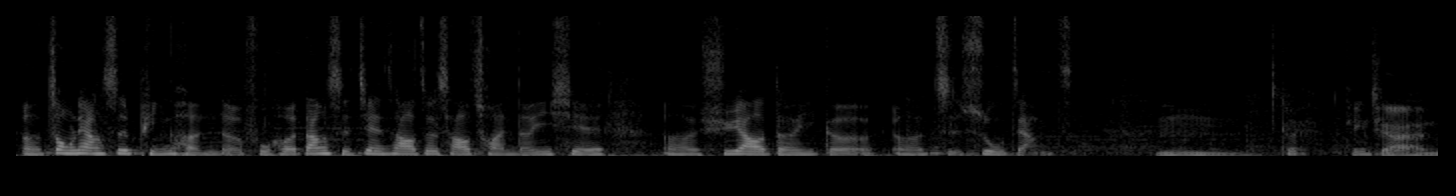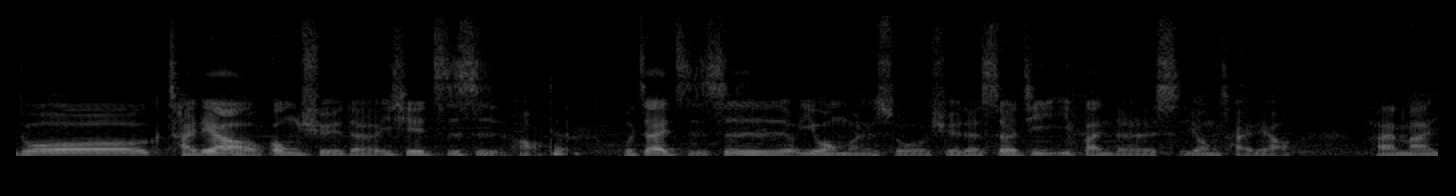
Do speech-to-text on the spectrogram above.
呃重量是平衡的，符合当时建造这艘船的一些呃需要的一个呃指数这样子。嗯，对，听起来很多材料工学的一些知识哈，对，不再只是以我们所学的设计一般的使用材料。还蛮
